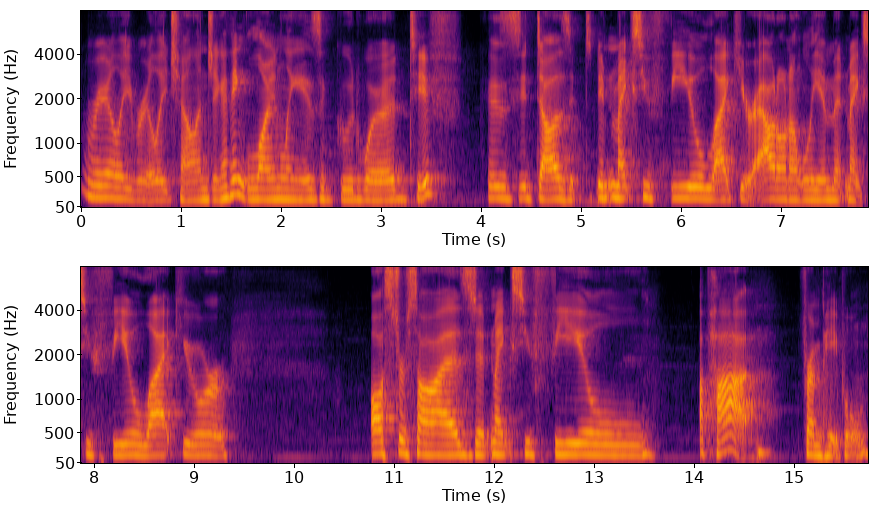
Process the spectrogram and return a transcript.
Really, really challenging. I think lonely is a good word, Tiff, because it does, it, it makes you feel like you're out on a limb. It makes you feel like you're ostracized. It makes you feel apart from people,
